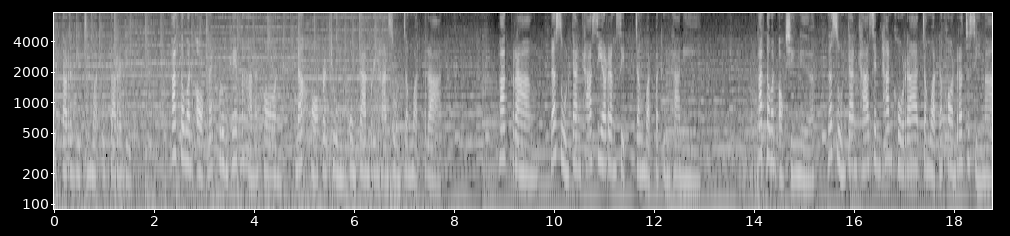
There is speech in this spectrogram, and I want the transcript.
อุตรดิตถ์จังหวัดอุตรดิตถ์ ภาคตะวันออกและกรุงเทพมหานคร ณ หอประชุม องค์การบริหารส่วนจังหวัดตราด ภาคกลาง ณ ศูนย์การค้าเซียรังสิต จังหวัดปทุมธานี ภาคตะวันออกเฉียงเหนือ ณ ศูนย์การค้าเซ็นทรัลโคราช จังหวัดนครราชสีมา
